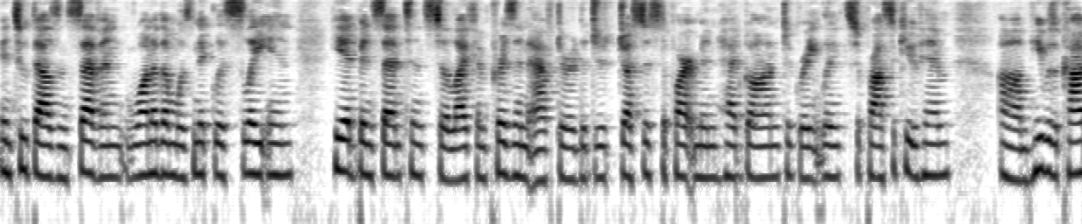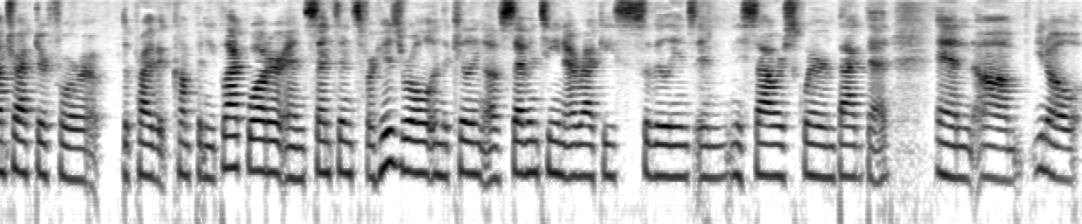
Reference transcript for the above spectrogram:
in 2007. One of them was Nicholas Slatten. He had been sentenced to life in prison after the Ju- Justice Department had gone to great lengths to prosecute him. Um, he was a contractor for the private company Blackwater and sentenced for his role in the killing of 17 Iraqi civilians in Nisaur Square in Baghdad. And, um, you know,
